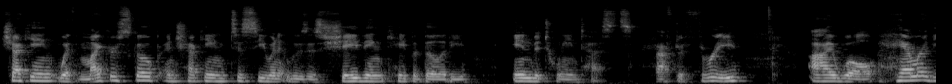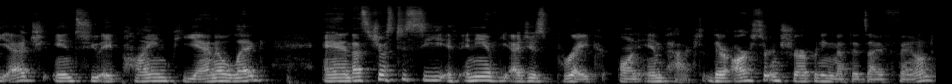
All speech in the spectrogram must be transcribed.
checking with microscope and checking to see when it loses shaving capability in between tests. After three, I will hammer the edge into a pine piano leg and that's just to see if any of the edges break on impact. There are certain sharpening methods I've found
